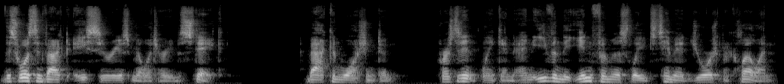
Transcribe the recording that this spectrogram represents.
This was, in fact, a serious military mistake. Back in Washington, President Lincoln and even the infamously timid George McClellan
